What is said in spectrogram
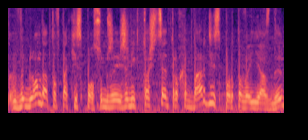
wygląda to w taki sposób, że jeżeli ktoś chce trochę bardziej sportowej jazdy,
